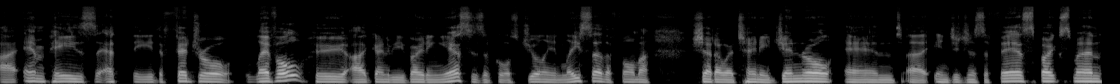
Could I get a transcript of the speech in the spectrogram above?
uh, MPs at the, the federal level who are going to be voting yes is, of course, Julian Leeser, the former Shadow Attorney General and uh, Indigenous Affairs spokesman,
